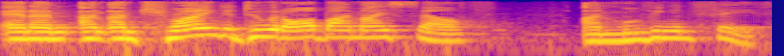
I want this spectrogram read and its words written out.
and I'm, I'm, I'm trying to do it all by myself. I'm moving in faith.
